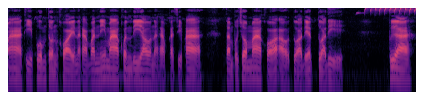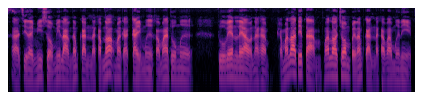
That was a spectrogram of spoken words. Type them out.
มาที่ภูมิต้นคอยนะครับ วันนี้มาคนเดียวนะครับกะสิพาท่านผู้ชมมาขอเอาตัวเด็ดตัวดี เพื่ออ่าสิได้มีโชคมีลาภน้ำกันนะครับเนาะมากับไก่มือเข้ามาทูมือทูเว้นแล้วนะครับก็มารอติดตามมารอชมไปน้ำกันนะครับว่ามือนี้ฝ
